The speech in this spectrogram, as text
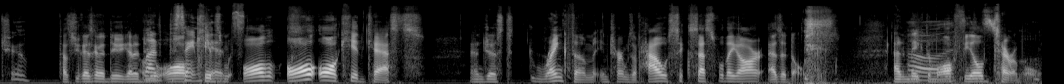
True. That's what you guys got to do. You got to do all kids, kids. all all all kid casts, and just rank them in terms of how successful they are as adults, and make them Oh, all feel sounds terrible.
